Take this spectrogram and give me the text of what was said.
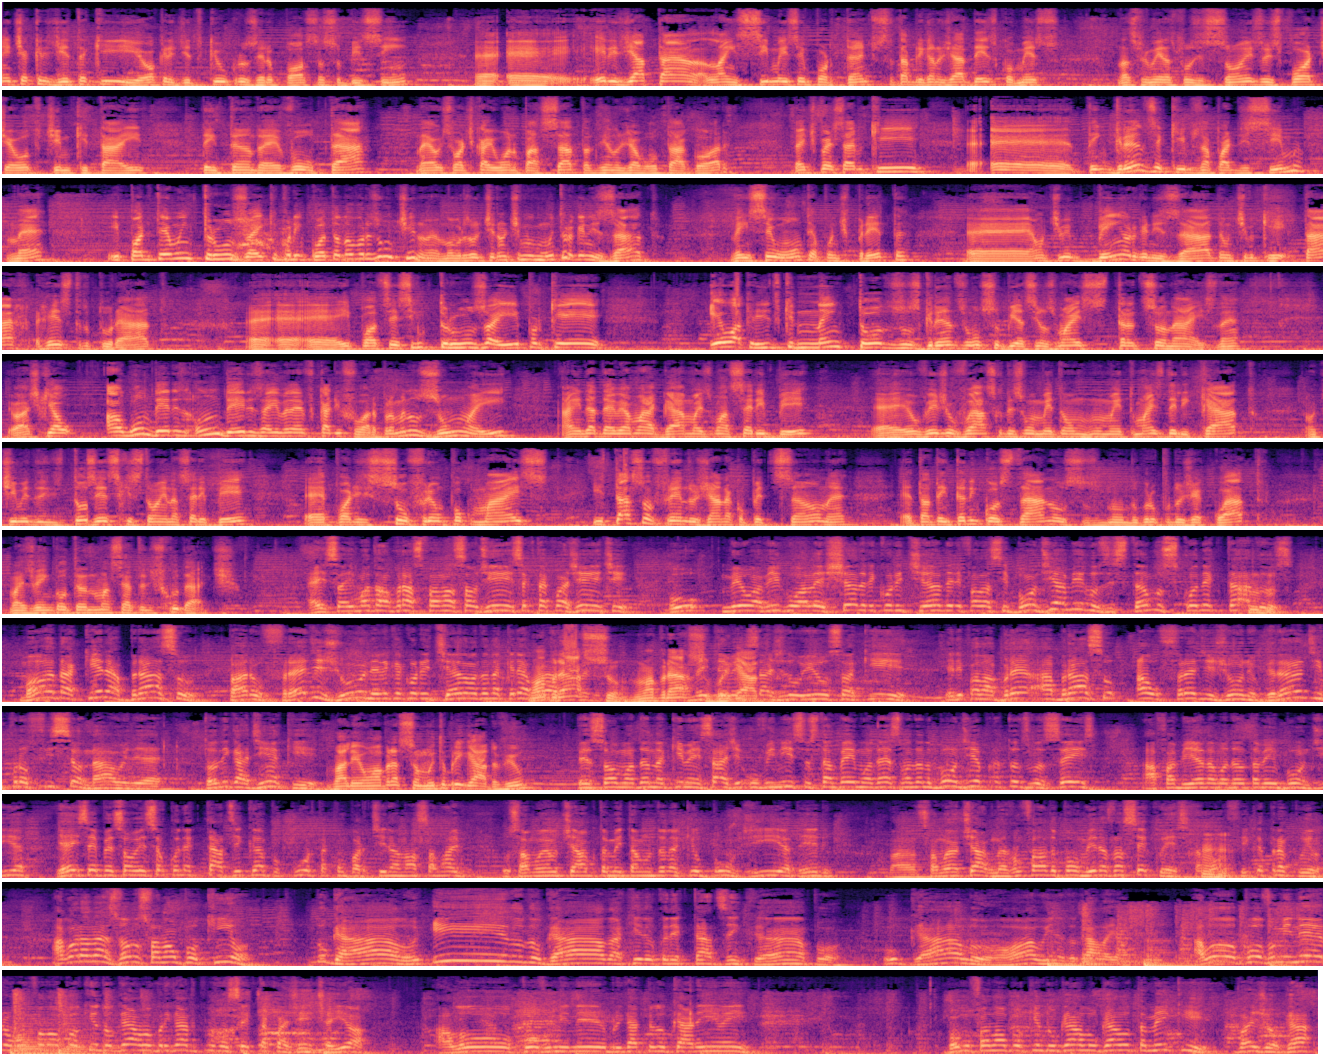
A gente acredita que, eu acredito que o Cruzeiro possa subir sim. É, é, ele já está lá em cima, isso é importante. Você está brigando já desde o começo nas primeiras posições. O esporte é outro time que está aí tentando é, voltar. Né? O esporte caiu ano passado, está tentando já voltar agora. Então a gente percebe que é, é, tem grandes equipes na parte de cima, né? E pode ter um intruso aí que por enquanto é o Novo Horizontino, né? O Novo Horizontino é um time muito organizado. Venceu ontem a Ponte Preta. É, é um time bem organizado, é um time que está reestruturado. É, é, é, e pode ser esse intruso aí, porque eu acredito que nem todos os grandes vão subir, assim, os mais tradicionais, né? Eu acho que algum deles, um deles aí deve ficar de fora. Pelo menos um aí ainda deve amargar mais uma Série B. É, eu vejo o Vasco nesse momento um momento mais delicado. É um time de, de todos esses que estão aí na Série B. É, pode sofrer um pouco mais e está sofrendo já na competição, né? Está é, tentando encostar no, no, no grupo do G4, mas vem encontrando uma certa dificuldade. É isso aí, manda um abraço para nossa audiência que está com a gente. O meu amigo Alexandre Coritiano, ele fala assim: Bom dia, amigos, estamos conectados. manda aquele abraço para o Fred Júnior, ele que é coritiano, mandando aquele abraço. Um abraço, um abraço, Também obrigado. Tem mensagem do Wilson aqui. Ele fala: abraço ao Fred Júnior, grande profissional ele é. Tô ligadinho aqui. Valeu, um abração, muito obrigado, viu? Pessoal mandando aqui mensagem. O Vinícius também, Modesto, mandando bom dia para todos vocês. A Fabiana mandando também bom dia. E é isso aí, pessoal. Esse é o Conectados em Campo. Curta, compartilha a nossa live. O Samuel Thiago também tá mandando aqui o bom dia dele. Samuel Thiago, nós vamos falar do Palmeiras na sequência, tá bom? Fica tranquilo. Agora nós vamos falar um pouquinho do Galo. Hino do Galo aqui do Conectados em Campo. O Galo, ó, o hino do Galo aí, ó. Alô, povo mineiro, vamos falar um pouquinho do Galo. Obrigado por você que tá com a gente aí, ó. Alô, povo mineiro, obrigado pelo carinho, hein? Vamos falar um pouquinho do Galo. O Galo também que vai jogar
